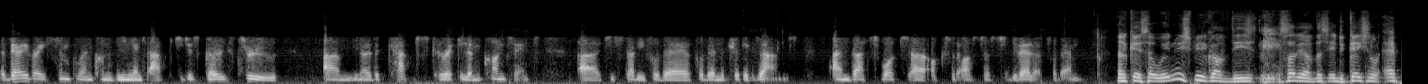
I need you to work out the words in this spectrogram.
a very very simple and convenient app to just go through, um, you know, the CAPS curriculum content uh, to study for their for their matric exams. And that's what uh, Oxford asked us to develop for them. Okay, so when we speak of these, sorry, of this educational app,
